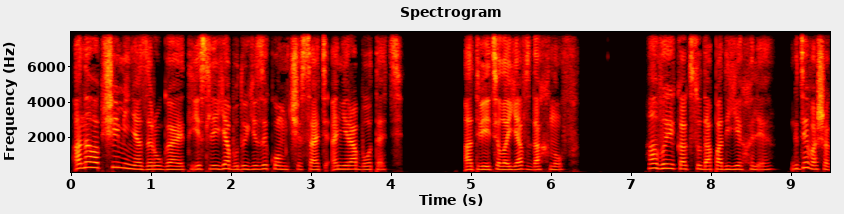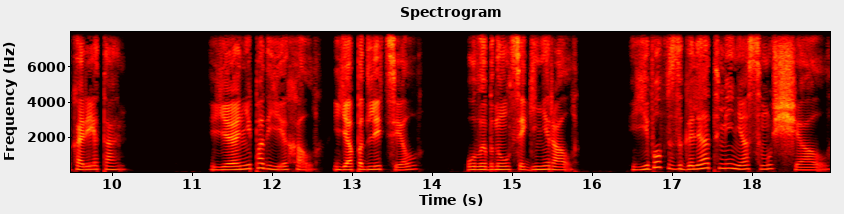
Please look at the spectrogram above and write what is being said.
Она вообще меня заругает, если я буду языком чесать, а не работать», — ответила я, вздохнув. «А вы как сюда подъехали? Где ваша карета?» «Я не подъехал, я подлетел», — улыбнулся генерал. Его взгляд меня смущал,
